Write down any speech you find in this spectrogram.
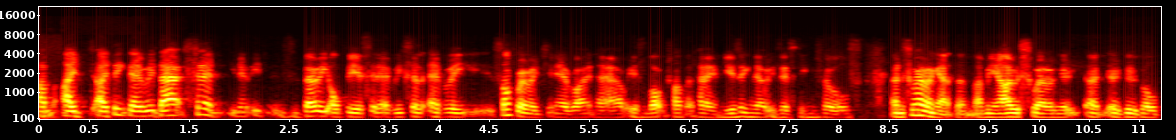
Um, I, I think there, that said, you know, it's very obvious that every every software engineer right now is locked up at home using their existing tools and swearing at them. I mean, I was swearing at, at Google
